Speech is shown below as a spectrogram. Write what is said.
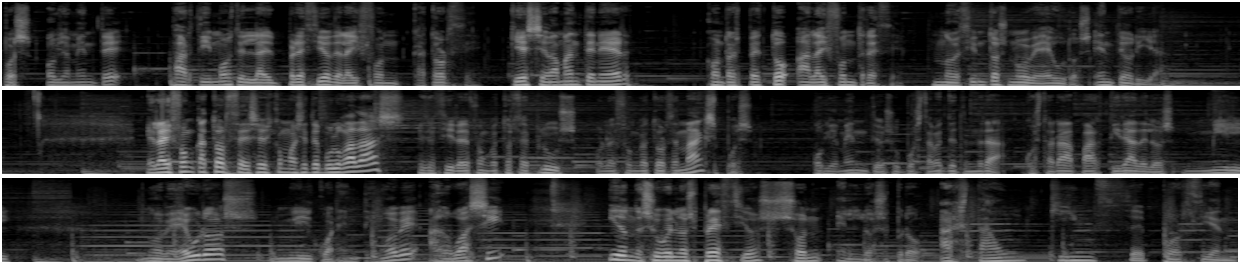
pues obviamente partimos del el precio del iPhone 14, que se va a mantener con respecto al iPhone 13, 909 euros en teoría. El iPhone 14 de 6,7 pulgadas, es decir, el iPhone 14 Plus o el iPhone 14 Max, pues obviamente o supuestamente tendrá, costará, partirá de los 1009 euros, 1049, algo así. Y donde suben los precios son en los Pro, hasta un 15%.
